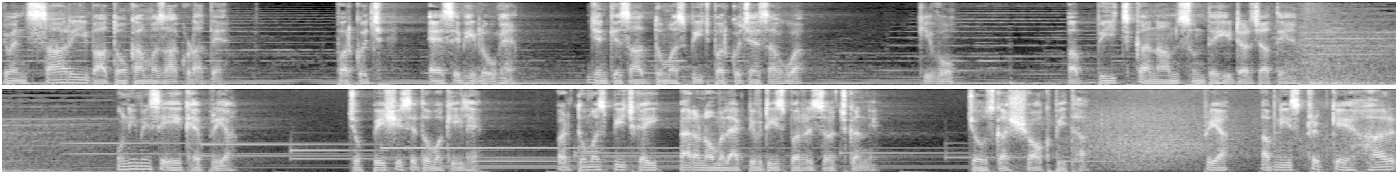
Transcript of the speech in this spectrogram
जो इन सारी बातों का मज़ाक उड़ाते हैं। पर कुछ ऐसे भी लोग हैं जिनके साथ दुमस बीच पर कुछ ऐसा हुआ कि वो अब बीच का नाम सुनते ही डर जाते हैं। उन्हीं में से एक है प्रिया। जो पेशे से तो वकील है, पर दुमस बीच गई पैरानॉर्मल एक्टिविटीज़ पर रिसर्च करने, जो उसका शौक भी था। प्रिया, अपनी इस ट्रिप के हर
